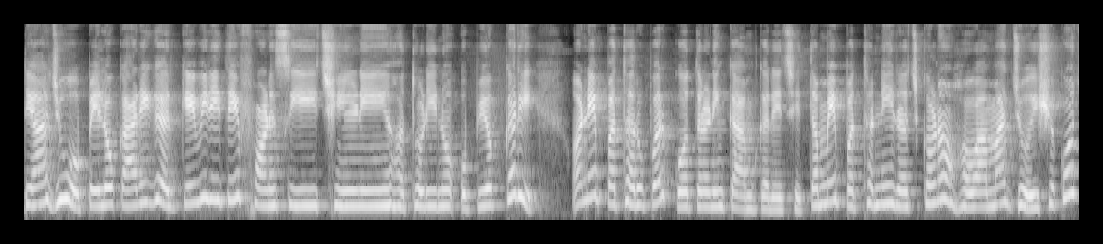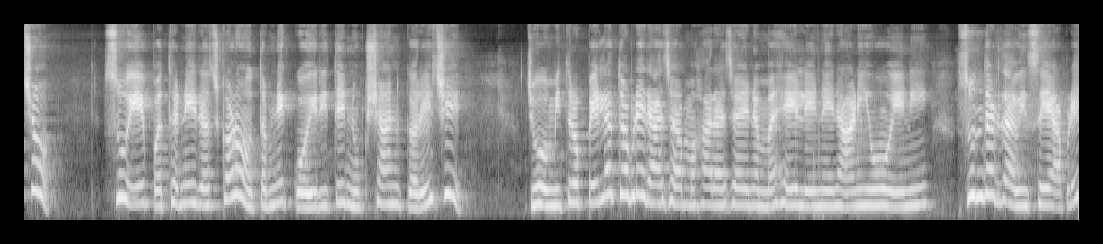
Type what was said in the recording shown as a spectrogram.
ત્યાં જુઓ, પેલો કારીગર કેવી રીતે ફણસી, છીણી, હથોડીનો ઉપયોગ કરી અને પથ્થર ઉપર કોતરણી કામ કરે છે. તમે પથ્થરની રચકણો હવામાં જોઈ શકો છો? શું એ પથ્થરની રચકણો તમને કોઈ રીતે નુકસાન કરે છે? જો મિત્રો, પહેલાં તો આપણે રાજા, મહારાજા, એના મહેલ, એને રાણીઓ, એની સુંદરતા વિશે આપણે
